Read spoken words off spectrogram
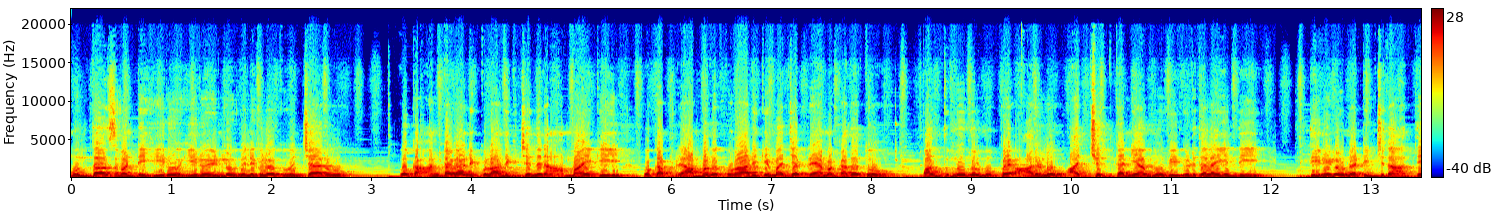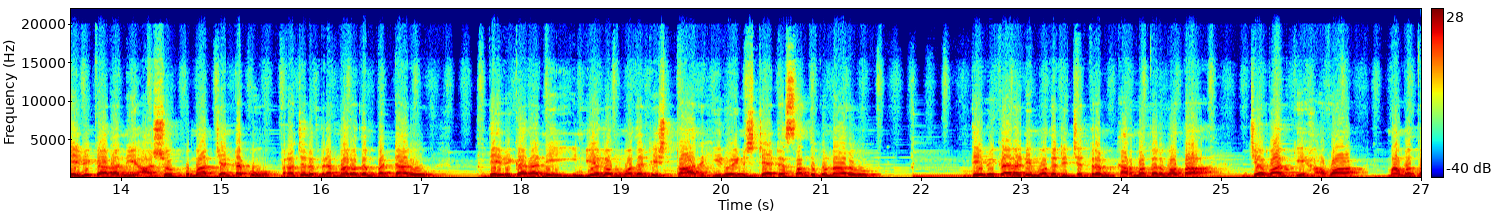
ముంతాజ్ వంటి హీరో హీరోయిన్లు వెలుగులోకి వచ్చారు. ఒక అంటరాని కులానికి చెందిన అమ్మాయికి ఒక బ్రాహ్మణ కురాడికి మధ్య ప్రేమ కథతో పంతొమ్మిది వందల ముప్పై ఆరులో అచ్యుత్ కన్యా మూవీ విడుదలయ్యింది. దీనిలో నటించిన దేవికారాణి అశోక్ కుమార్ జంటకు ప్రజలు బ్రహ్మరథం పట్టారు. దేవికారాణి ఇండియాలో మొదటి స్టార్ హీరోయిన్ స్టేటస్ అందుకున్నారు. దేవికారాణి మొదటి చిత్రం కర్మ తరువాత జవాన్కి హవా మమత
